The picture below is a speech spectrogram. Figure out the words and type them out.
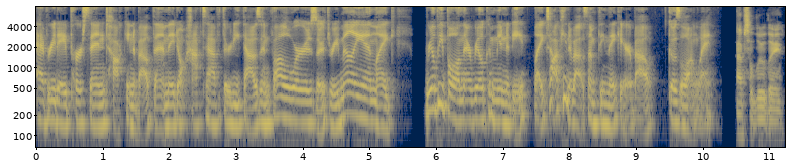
everyday person talking about them. They don't have to have 30,000 followers or 3 million. Like real people in their real community, like talking about something they care about goes a long way. Absolutely.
